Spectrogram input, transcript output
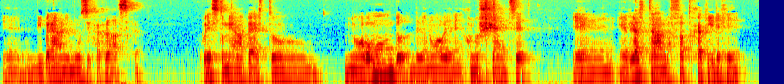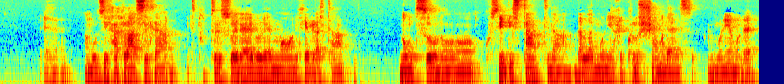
eh, di brani musica classica. Questo mi ha aperto un nuovo mondo, delle nuove conoscenze e in realtà mi ha fatto capire che eh, la musica classica e tutte le sue regole armoniche in realtà non sono così distanti da, dall'armonia che conosciamo adesso, l'armonia moderna.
